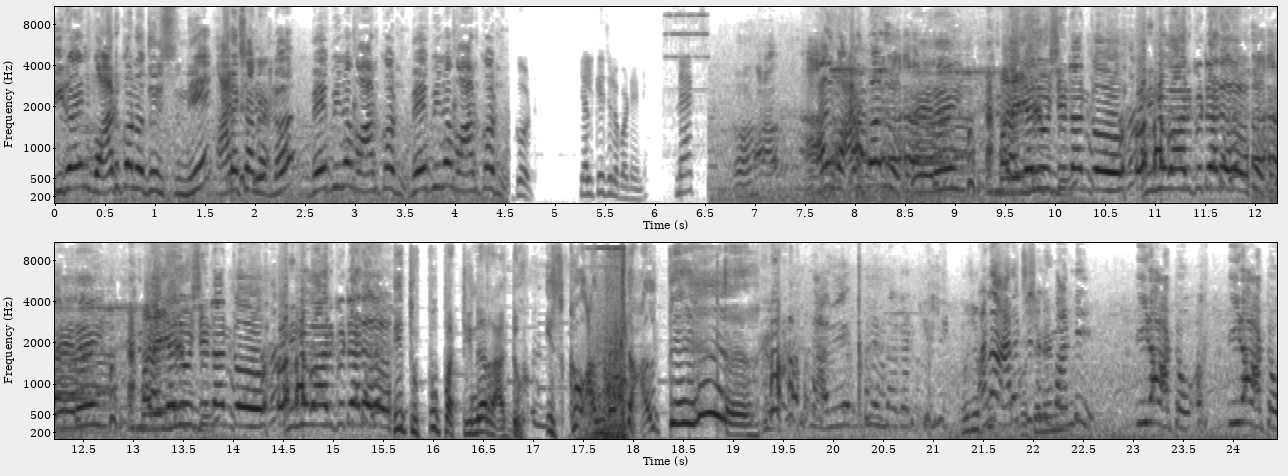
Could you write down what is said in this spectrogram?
హీరోయిన్ వాడుకొని వదిలిస్తుంది ఆర్ఎక్స్ హండ్రెడ్లో బేబీలో వాడుకోరు బేబీలో వాడుకోరు గుడ్ ఎల్కేజీలో పడండి నెక్స్ట్ అది వాడుకోరు మరి అయ్యా చూసిండు అనుకో నిన్ను వాడుకుంటాడు. మరి అయ్యా నిన్ను వాడుకుంటాడు. ఈ తుప్పు పట్టిన రాడ్డు ఇసుకో అందరు తాల్తే. అన్న ఆర్ఎక్స్ హండ్రెడ్ బండి ఈడ ఆటో ఈడ ఆటో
